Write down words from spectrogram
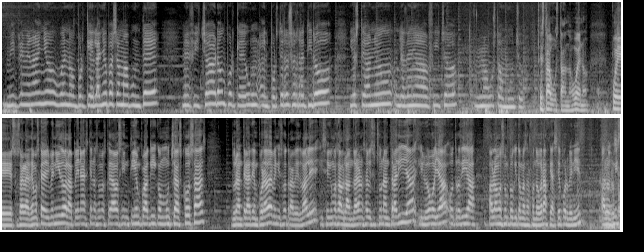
Mi primer año, bueno, porque el año pasado me apunté, me ficharon porque un- el portero se retiró y este año ya tenía la ficha, me ha gustado mucho. Te está gustando. Bueno, pues os agradecemos que hayáis venido. La pena es que nos hemos quedado sin tiempo aquí con muchas cosas. Durante la temporada venís otra vez, ¿vale? Y seguimos hablando. Ahora nos habéis hecho una entradilla y luego ya otro día hablamos un poquito más a fondo. Gracias ¿eh? por venir a los Gracias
